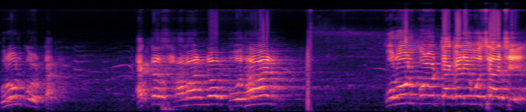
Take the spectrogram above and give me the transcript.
করোড় করোড় টাকা। একটা সামান্য প্রধান করোড় করোড় টাকা নিয়ে বসে আছে।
